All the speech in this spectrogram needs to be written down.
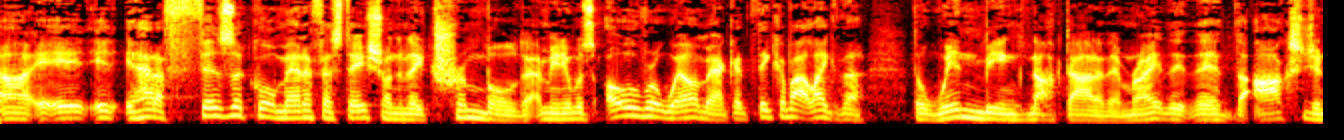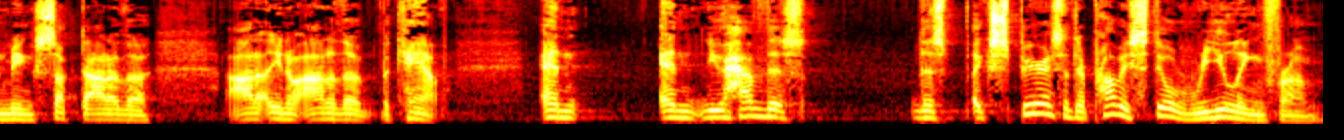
uh, it, it, had a physical manifestation on them. They trembled. I mean, it was overwhelming. I could think about like the, the wind being knocked out of them, right? The, the, the oxygen being sucked out of the, out of, you know, out of the, the camp. And, and you have this, this experience that they're probably still reeling from,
